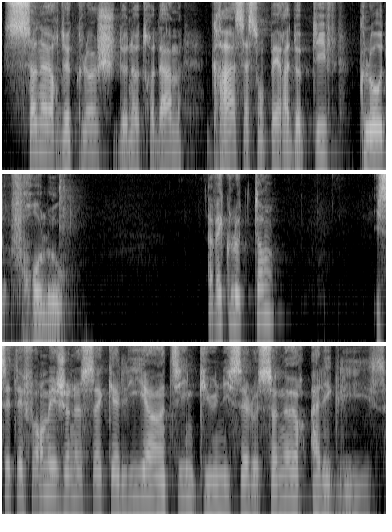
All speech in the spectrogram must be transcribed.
sonneur de cloche de Notre-Dame grâce à son père adoptif, Claude Frollo. Avec le temps, il s'était formé je ne sais quel lien intime qui unissait le sonneur à l'Église.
